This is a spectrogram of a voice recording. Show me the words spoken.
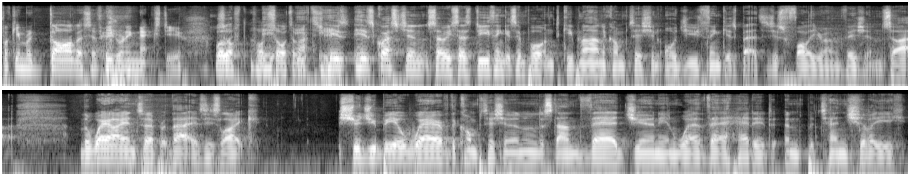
fucking regardless of who's running next to you. Well, sort, what sort of attitude? His his question. So he says, "Do you think it's important to keep an eye on the competition, or do you think it's better to just follow your own vision?" So I, the way I interpret that is, he's like, should you be aware of the competition and understand their journey and where they're headed, and potentially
